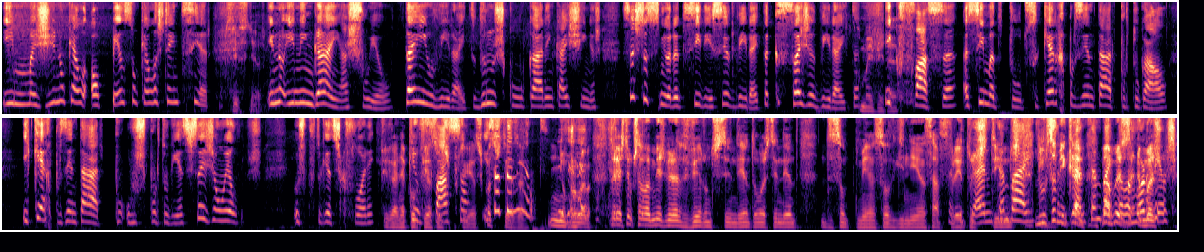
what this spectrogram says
imaginam que ela, ou pensam que elas têm de ser. Sim, senhor. E, e, ninguém, acho eu, tem o direito de nos colocar em caixinhas. Se esta senhora decidir ser de direita, que seja de direita é e que faça, acima de tudo, se quer representar Portugal, e quer representar os portugueses, sejam eles os portugueses que forem, que ganha que o confiança façam. dos portugueses, com Exatamente. certeza. Nenhum problema. De resto, eu gostava mesmo era de ver um descendente ou um ascendente de São Tomé ou de Guinense à frente dos destinos. também. Do Moçambicano também, pelo amor de Deus.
